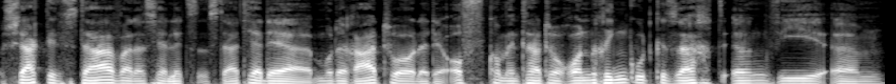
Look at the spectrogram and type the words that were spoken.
Stark den Star war das ja letztens, da hat ja der Moderator oder der Off-Kommentator Ron Ringgut gesagt, irgendwie, ähm,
